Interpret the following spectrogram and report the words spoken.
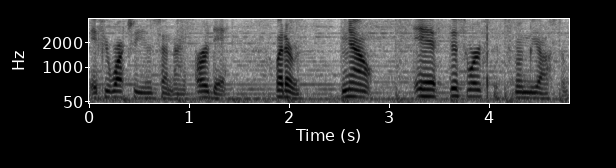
if you're watching this at night, or day, whatever. Now, if this works, it's going to be awesome.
